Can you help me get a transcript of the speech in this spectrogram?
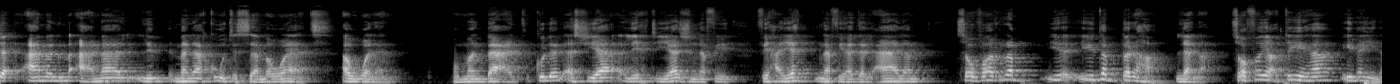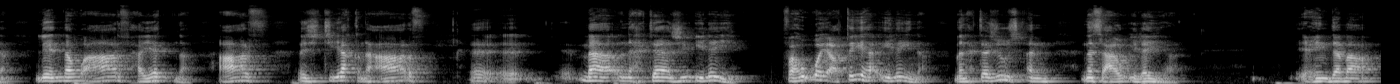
عمل أعمال لملكوت السماوات أولا. ومن بعد كل الأشياء اللي احتياجنا في في حياتنا في هذا العالم سوف الرب يدبرها لنا سوف يعطيها إلينا لأنه عارف حياتنا عارف اشتياقنا عارف آه، آه، ما نحتاج إليه. فهو يعطيها إلينا ما نحتاجوش أن نسعى إليها. عندما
